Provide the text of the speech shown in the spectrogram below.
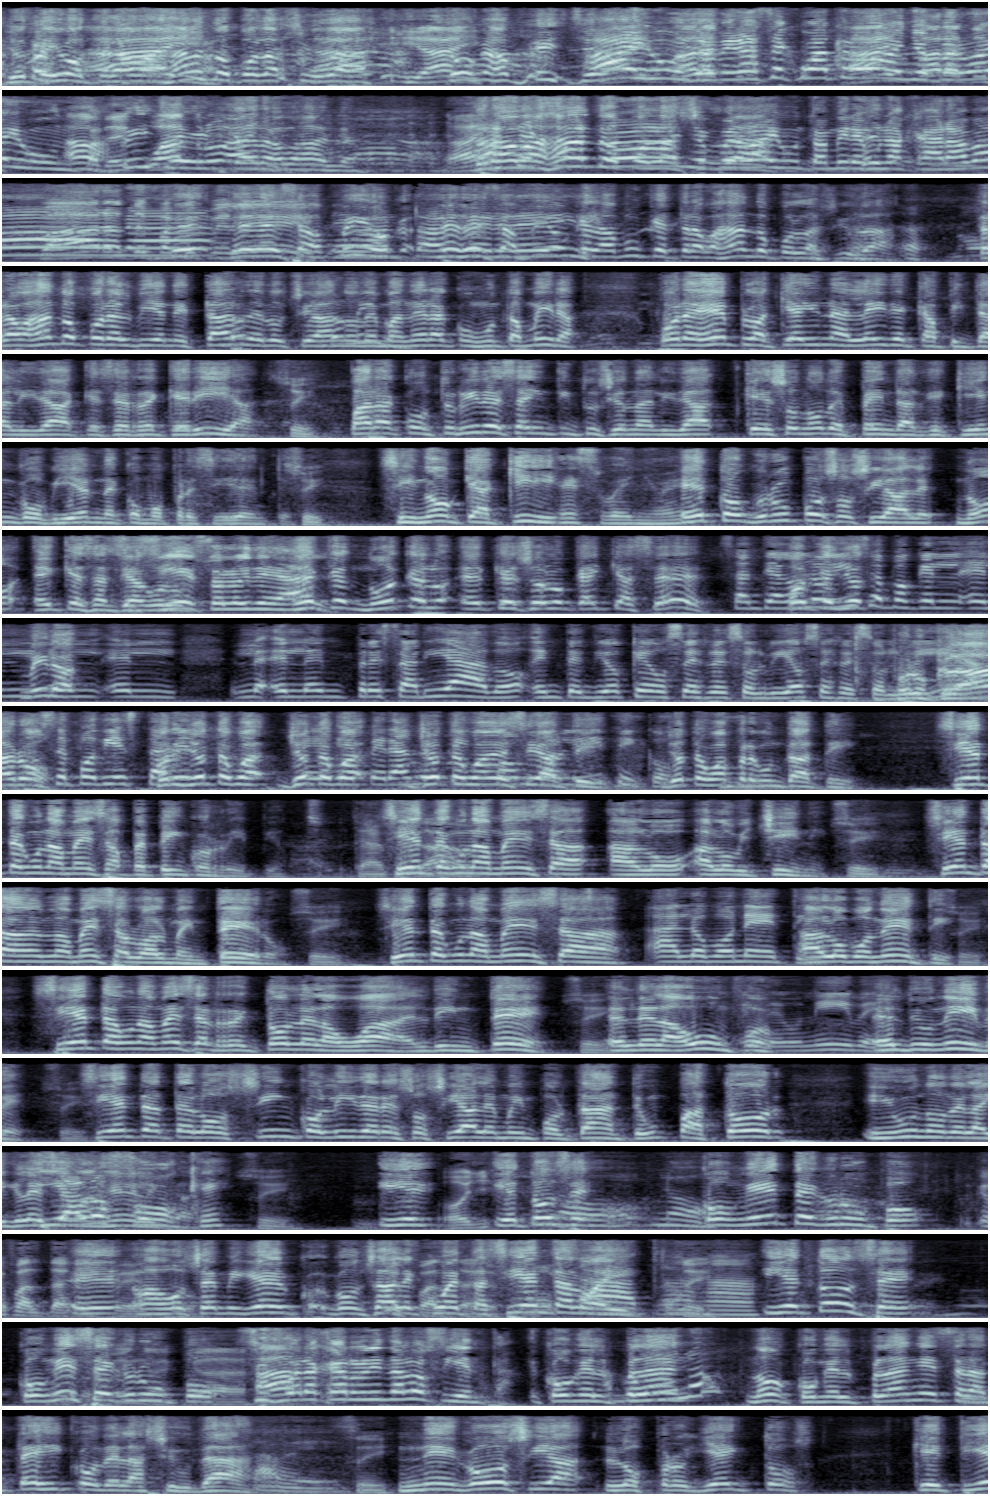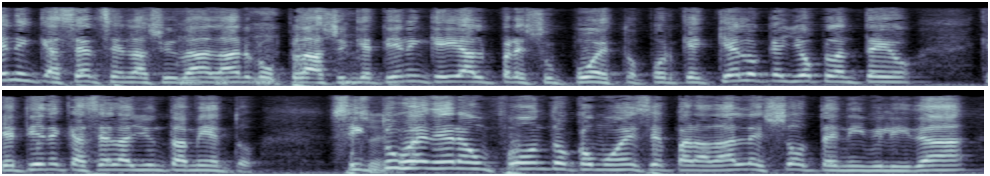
Yo te digo, Ay. trabajando por la ciudad Ay, ay. con afiche. Ay, juntas, mira, hace cuatro Ay, años, pero hay juntas. Ah, de Afiche cuatro en años. caravana. Ay. Trabajando por la años, Pero ciudad. hay una caravana. Párate para Te, que te pelee. desafío, te desafío que la busque trabajando por la ciudad, trabajando por el bienestar de los ciudadanos de manera conjunta. Mira, por ejemplo, aquí hay una ley de capitalidad que se requería Sí. para construir esa institucionalidad, que eso no dependa de quién gobierne como presidente, Sí. Sino que aquí Qué sueño, ¿eh? estos grupos sociales, no es que Santiago, Sí, sí, eso es lo ideal. es que, no es que, lo- es que eso es lo que hay que hacer. Santiago lo yo- hizo porque el, el, Mira, el, el- el- el empresariado entendió que o se resolvía o se resolvía. Pero claro. No se podía estar Pero yo te voy, a- yo te voy, yo te voy a decir a ti. político. Yo te voy a preguntar a ti. Sienta en una mesa a Pepín Corripio. ten Sienta en una mesa a los a lo Vicini. Sí. Sienta en una mesa a los Almenteros. Sí. Sienta en una mesa A lo Bonetti. a los Bonetti. Sí. Sienta en una mesa el rector de la UA, el de INTE, Sí. el de la UNFO, El de UNIBE. el de UNIBE. Sí. Siéntate los cinco líderes sociales muy importantes, un pastor y uno de la Y iglesia a los evangélica. foques. Sí. Y, Oye. y entonces, No, no. con este grupo, ¿Qué falta de eh, a José Miguel González Cuesta, siéntalo Exacto. ahí. Sí. Y entonces, con ese grupo, acá. Si ah, fuera Carolina, lo sienta. con el plan, bueno. no, con el plan estratégico de la ciudad. Sí. negocia los proyectos que tienen que hacerse en la ciudad a largo plazo y que tienen que ir al presupuesto, porque ¿qué es lo que yo planteo que tiene que hacer el ayuntamiento? Si Sí. tú generas un fondo como ese para darle sostenibilidad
